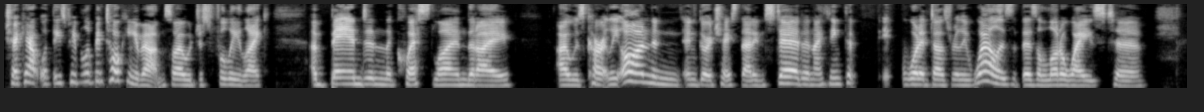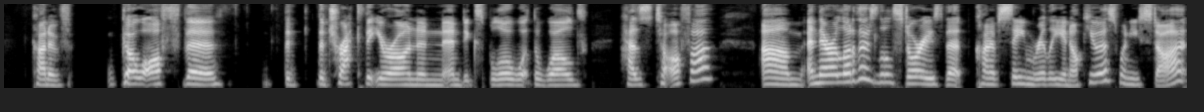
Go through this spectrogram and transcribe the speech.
check out what these people have been talking about. And so i would just fully like abandon the quest line that i i was currently on and and go chase that instead. And i think that it, what it does really well is that there's a lot of ways to kind of go off the the the track that you're on and and explore what the world has to offer. Um and there are a lot of those little stories that kind of seem really innocuous when you start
